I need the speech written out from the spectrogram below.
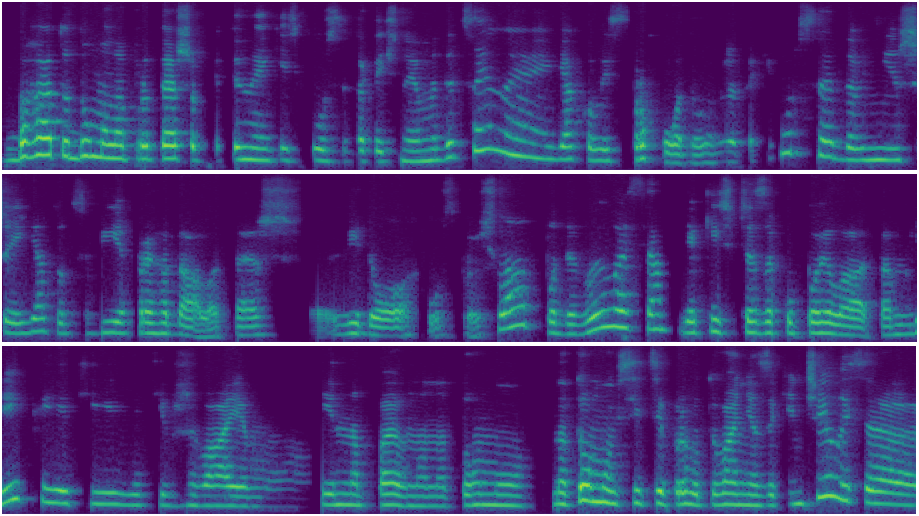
багато думала про те, щоб піти на якісь курси тактичної медицини. Я колись проходила вже такі курси давніше. Я тут собі пригадала теж е, відеокурс пройшла, подивилася, які ще закупила там ліки, які, які вживаємо. І напевно на тому на тому всі ці приготування закінчилися.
